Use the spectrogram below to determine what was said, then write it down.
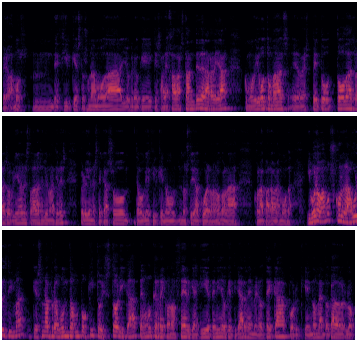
Pero vamos, mm, decir que esto es una moda, yo creo que, se aleja bastante de la realidad. Como digo, Tomás, eh, respeto todas las opiniones, todas las afirmaciones, pero yo en este caso tengo que decir que no, no estoy de acuerdo ¿no? con, la, con la palabra moda. Y bueno, vamos con la última, que es una pregunta un poquito histórica. Tengo que reconocer que aquí he tenido que tirar de meroteca porque no me ha tocado verlo,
